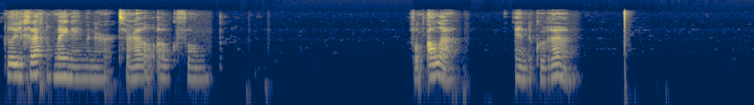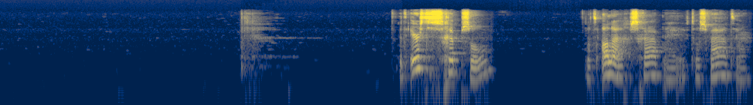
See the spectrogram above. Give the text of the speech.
Ik wil jullie graag nog meenemen naar het verhaal ook van, van Allah en de Koran. Het eerste schepsel dat Allah geschapen heeft, was water.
